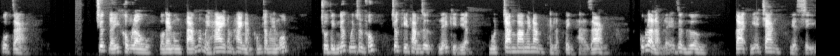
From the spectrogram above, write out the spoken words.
quốc gia. Trước đấy không lâu, vào ngày 8 tháng 12 năm 2021, Chủ tịch nước Nguyễn Xuân Phúc trước khi tham dự lễ kỷ niệm 130 năm thành lập tỉnh Hà Giang cũng là làm lễ dân hương tại Nghĩa Trang Liệt sĩ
